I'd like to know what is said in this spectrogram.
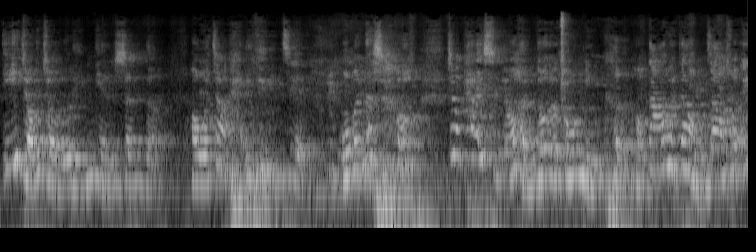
一九九零年生的，哦，我教改第一届，我们那时候就开始有很多的公民课，哦，大家会让我们知道说，哎，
